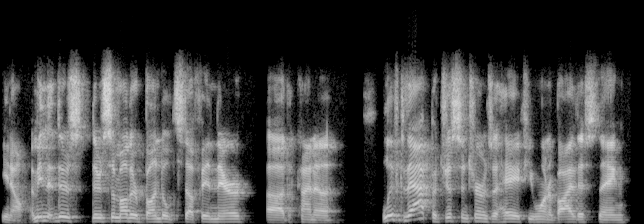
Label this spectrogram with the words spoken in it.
you know i mean there's there's some other bundled stuff in there uh, to kind of lift that but just in terms of hey if you want to buy this thing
